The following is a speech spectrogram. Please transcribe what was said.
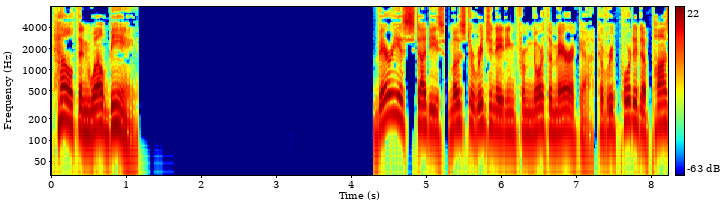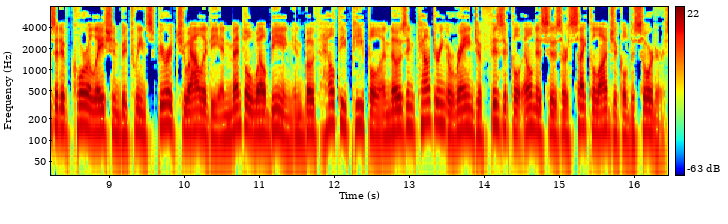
Health and well-being Various studies most originating from North America have reported a positive correlation between spirituality and mental well-being in both healthy people and those encountering a range of physical illnesses or psychological disorders.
